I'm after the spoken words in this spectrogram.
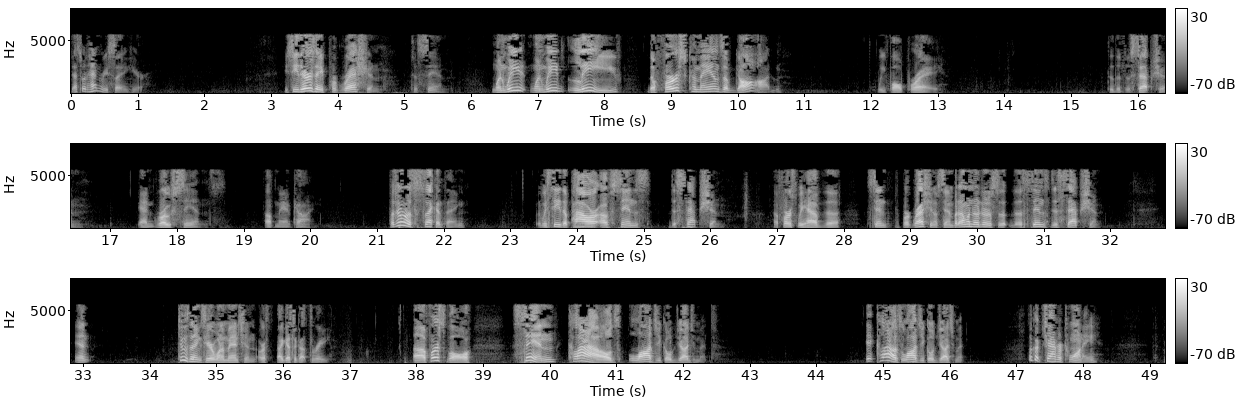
That's what Henry's saying here. You see, there's a progression to sin. When we, when we leave the first commands of God, we fall prey to the deception and gross sins of mankind. But notice the second thing. We see the power of sin's deception. Now, first, we have the sin, the progression of sin, but I want to notice the, the sin's deception. And two things here I want to mention, or I guess I got three. Uh, first of all, sin clouds logical judgment. It clouds logical judgment. Look at chapter 20,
